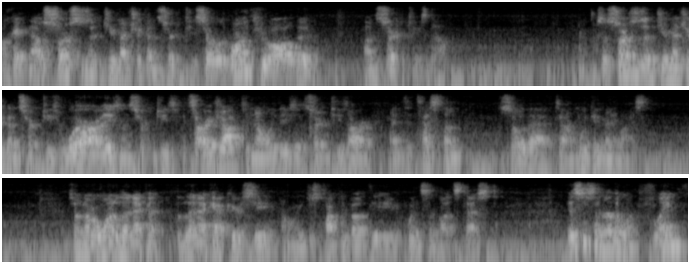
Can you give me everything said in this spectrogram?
Okay, now sources of geometric uncertainty. So we're going through all the uncertainties now. So sources of geometric uncertainties, where are these uncertainties? It's our job to know where these uncertainties are and to test them so that um, we can minimize them. So number one, Linac, Linac accuracy, and we just talked about the Winston-Lutz test. This is another one, flame,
